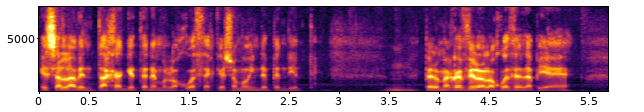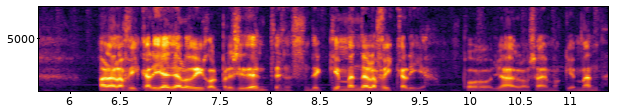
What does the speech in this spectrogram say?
Esa es la ventaja que tenemos los jueces, que somos independientes. Pero me refiero a los jueces de a pie, ¿eh? Ahora, la Fiscalía ya lo dijo el presidente. ¿De quién manda la Fiscalía? Pues ya lo sabemos quién manda.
